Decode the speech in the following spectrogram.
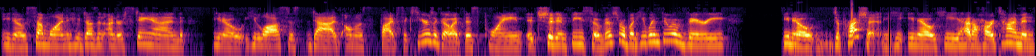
you know someone who doesn't understand you know, he lost his dad almost five, six years ago at this point. It shouldn't be so visceral, but he went through a very you know, depression. He, you know, he had a hard time. And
